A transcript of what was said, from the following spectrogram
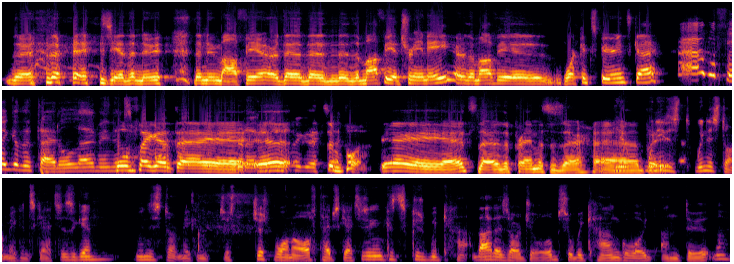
There, there is, yeah, the new the new mafia or the, the, the, the mafia trainee or the mafia work experience guy. Will think of the title. I mean, We'll figure it out. Yeah, yeah, yeah. It's important. Yeah, yeah, yeah, yeah. It's there. The premise is there. Uh, Yeah, we need to we need to start making sketches again. We need to start making just just one off type sketches again because we can't. That is our job, so we can go out and do it now.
